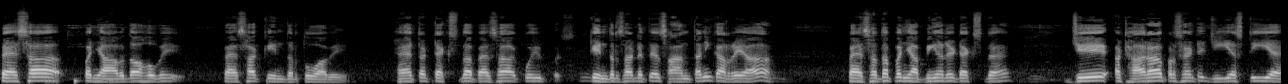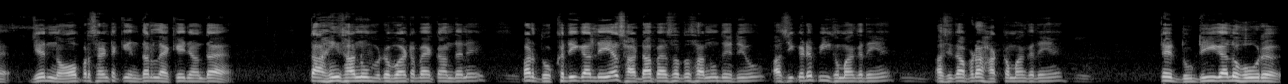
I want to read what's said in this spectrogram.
ਪੈਸਾ ਪੰਜਾਬ ਦਾ ਹੋਵੇ, ਪੈਸਾ ਕੇਂਦਰ ਤੋਂ ਆਵੇ, ਹੈ ਤਾਂ ਟੈਕਸ ਦਾ ਪੈਸਾ ਕੋਈ ਕੇਂਦਰ ਸਾਡੇ ਤੇ ਆਸਾਨ ਤਾਂ ਨਹੀਂ ਕਰ ਰਿਹਾ। ਪੈਸਾ ਤਾਂ ਪੰਜਾਬੀਆਂ ਦੇ ਟੈਕਸ ਦਾ ਹੈ। ਜੇ 18% GST ਹੈ, ਜੇ 9% ਕੇਂਦਰ ਲੈ ਕੇ ਜਾਂਦਾ ਹੈ, ਤਾਂ ਹੀ ਸਾਨੂੰ ਰਿਵਰਟ ਬੈਕ ਆਉਂਦੇ ਨੇ। ਪਰ ਦੁੱਖ ਦੀ ਗੱਲ ਇਹ ਹੈ, ਸਾਡਾ ਪੈਸਾ ਤਾਂ ਸਾਨੂੰ ਦੇ ਦਿਓ। ਅਸੀਂ ਕਿਹੜੇ ਭੀਖ ਮੰਗਦੇ ਆਂ ਅਸੀਂ ਤਾਂ ਆਪਣਾ ਹੱਕ ਮੰਗਦੇ ਆਂ ਤੇ ਦੂਜੀ ਗੱਲ ਹੋਰ,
